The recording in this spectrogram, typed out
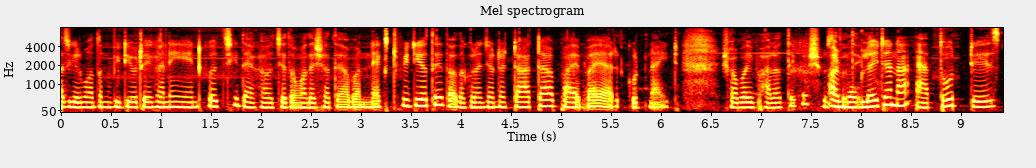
আজকের মতন ভিডিওটা এখানেই এন্ড করছি। দেখা হচ্ছে তোমাদের সাথে আবার নেক্সট ভিডিওতে। ততক্ষণের জন্য টাটা বাই বাই আর গুড নাইট সবাই ভালো থেকো, সুস্থ আর মোগলাইটা না, এত টেস্ট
